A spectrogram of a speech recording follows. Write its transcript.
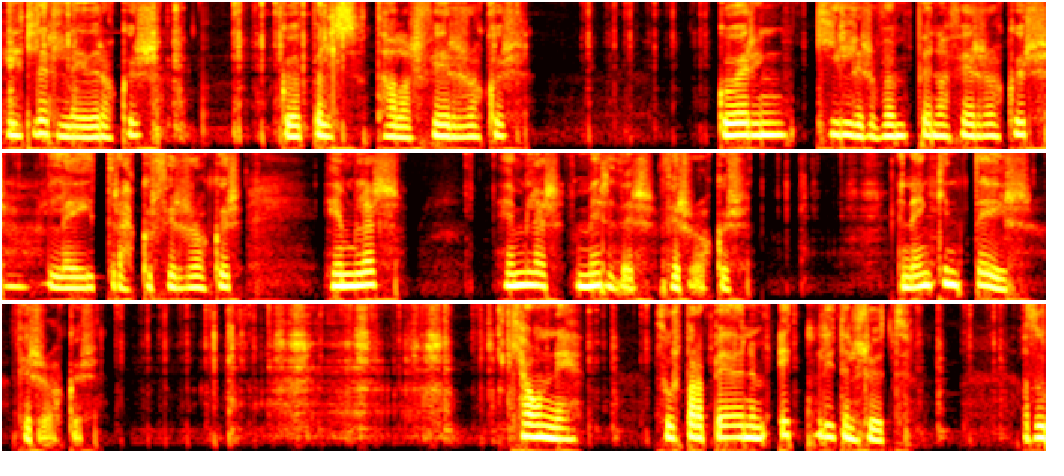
Hitler leiðir okkur Göpels talar fyrir okkur. Göring kýlir vömbina fyrir okkur, lei drekkur fyrir okkur, himler, himler myrðir fyrir okkur. En enginn deyr fyrir okkur. Kjáni, þú ert bara beðin um einn lítinn hlut. Að þú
